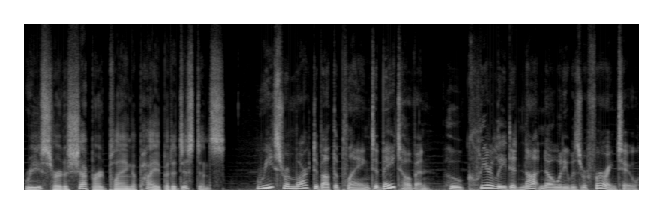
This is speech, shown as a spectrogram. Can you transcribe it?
Ries heard a shepherd playing a pipe at a distance. Ries remarked about the playing to Beethoven, who clearly did not know what he was referring to.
